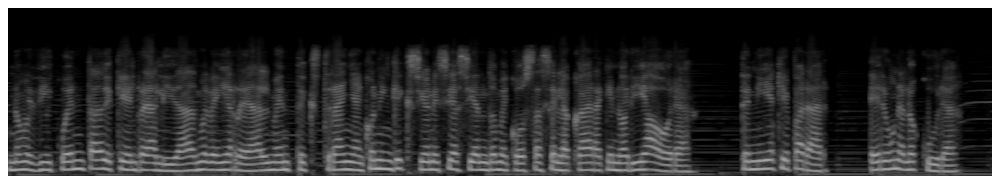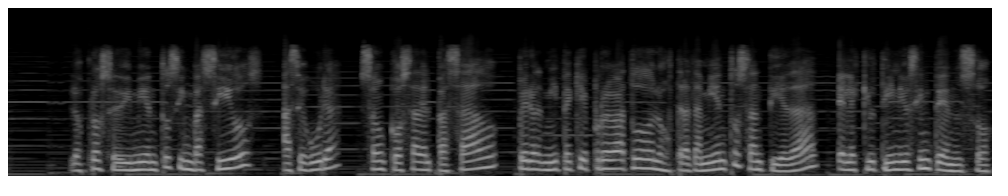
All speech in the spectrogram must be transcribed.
no me di cuenta de que en realidad me veía realmente extraña con inyecciones y haciéndome cosas en la cara que no haría ahora. Tenía que parar. Era una locura. Los procedimientos invasivos, asegura, son cosa del pasado, pero admite que prueba todos los tratamientos antiedad, el escrutinio es intenso.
